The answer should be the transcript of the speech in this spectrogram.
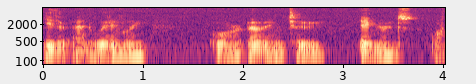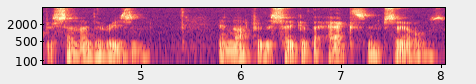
either unwittingly or owing to ignorance or for some other reason and not for the sake of the acts themselves,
